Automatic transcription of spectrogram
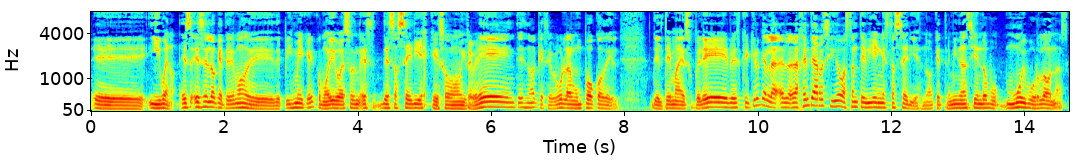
Eh, y bueno, es- eso es lo que tenemos de, de Peacemaker. Como digo, eso es de esas series que son irreverentes, ¿no? Que se burlan un poco del, del tema de superhéroes. Que creo que la, la- gente ha recibido bastante bien estas series, ¿no? Que terminan siendo muy burlonas.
